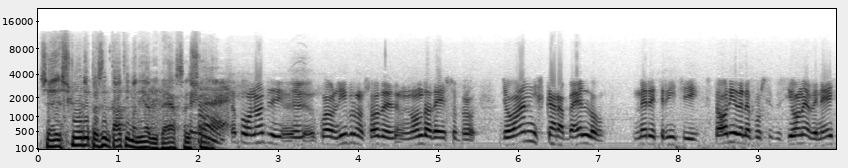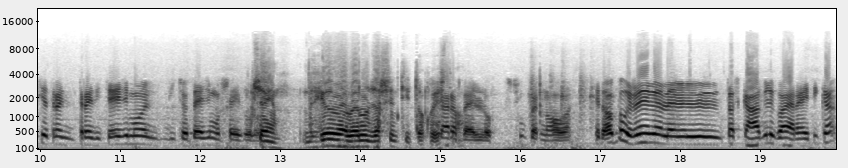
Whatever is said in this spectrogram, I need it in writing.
cioè sono ripresentate in maniera diversa, insomma. Eh. Dopo un altro eh, qua un libro, non so, de- non da adesso, però Giovanni Scarabello, Meretrici, storia della prostituzione a Venezia tra il XIII e il XVIII secolo. Sì, credo di averlo già sentito questo. Scarabello, supernova. E dopo che c'è il, il- il tascabile, qua eretica,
